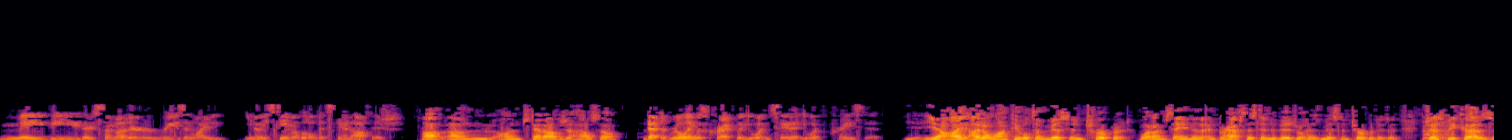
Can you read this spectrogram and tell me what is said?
maybe there's some other reason why you know you seem a little bit standoffish. Uh, on on standoffish, how so? That the ruling was correct, but you wouldn't say that you would have praised it. Yeah, I, I don't want people to misinterpret what I'm saying, and, and perhaps this individual has misinterpreted it. Just uh-huh. because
